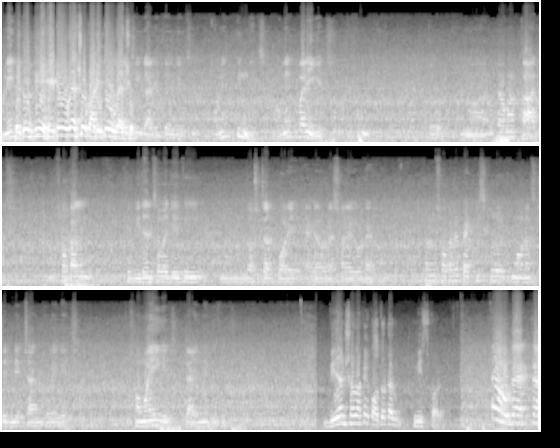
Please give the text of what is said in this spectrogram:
অনেক ভেতর দিয়ে হেঁটেও গেছো গাড়িতেও গেছো? গাড়িতেও গেছি অনেক দিন গেছি অনেকবারই গেছি। তো ওটা আমার কাজ। সকাল বিধানসভা যেহেতু দশটার পরে এগারোটা সাড়ে এগারোটায় হয় তো আমি সকালে প্র্যাকটিস করে মহারাজ স্টেডিয়ামে চান করে গেছি। সময়েই গেছি টাইমে ঢুকেছি বিধানসভাকে কতটা মিস করো? হ্যাঁ ওটা একটা,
